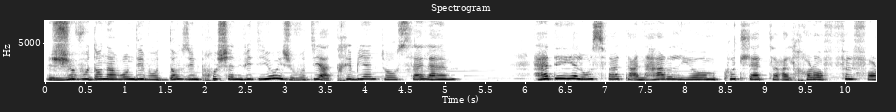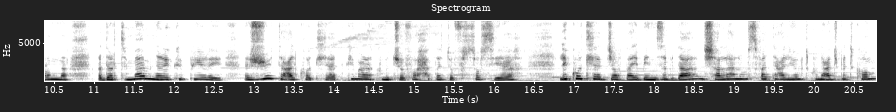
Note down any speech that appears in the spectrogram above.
Je vous donne un rendez-vous dans une prochaine vidéo et je vous dis à très bientôt. Salam هذه هي الوصفة تاع نهار اليوم كتلات تاع الخروف في الفرن. قدرت مام نريكوبيري جو تاع الكتلات كيما راكم تشوفوا حطيته في السوسيير. لي كتلات جاو طايبين زبدة. إن شاء الله الوصفة تاع اليوم تكون عجبتكم.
